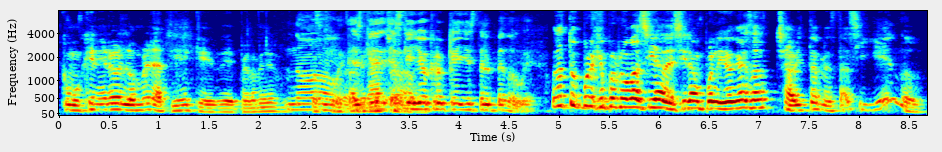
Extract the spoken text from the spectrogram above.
como género el hombre la tiene que de perder. No, Pues, güey, es que, gacho. es que yo creo que ahí está el pedo, güey. O sea, tú, por ejemplo, no vas a ir a decir a un poli, oiga, esa chavita me está siguiendo.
